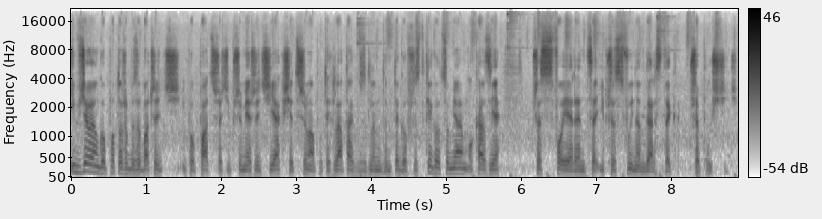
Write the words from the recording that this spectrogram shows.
I wziąłem go po to, żeby zobaczyć i popatrzeć i przymierzyć, jak się trzyma po tych latach względem tego wszystkiego, co miałem okazję przez swoje ręce i przez swój nadgarstek przepuścić.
